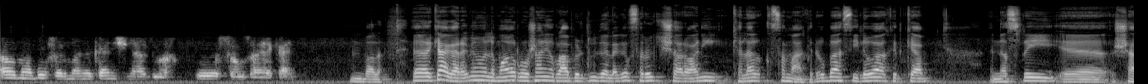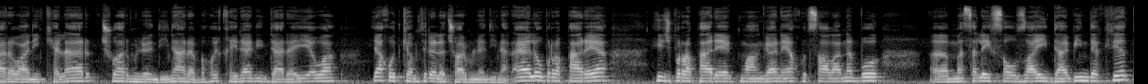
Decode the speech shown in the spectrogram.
ئاومان بۆ فەرمانەکانیش نردووە بۆ سەوزایەکانی بەڵێ کاک ئارام ئێمە لە ماوەی ڕۆژانی ڕابردوودا لەگەڵ سەرۆکی شارەوانی کەلار قسەمان کرد و باسی لەوە کرد کە نەسری شارەوانی کەلار 4 میلیۆن دینارە بەهۆی قەیرانی داراییەوە یاخود کەمترە لە 4 میلیۆن دینار ئایا لەو بڕەپارەیە هیچ بڕەپارەیەک مانگانە یاخود ساڵانە بۆ مەسلەی سەوزایی دابین دەکرێت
